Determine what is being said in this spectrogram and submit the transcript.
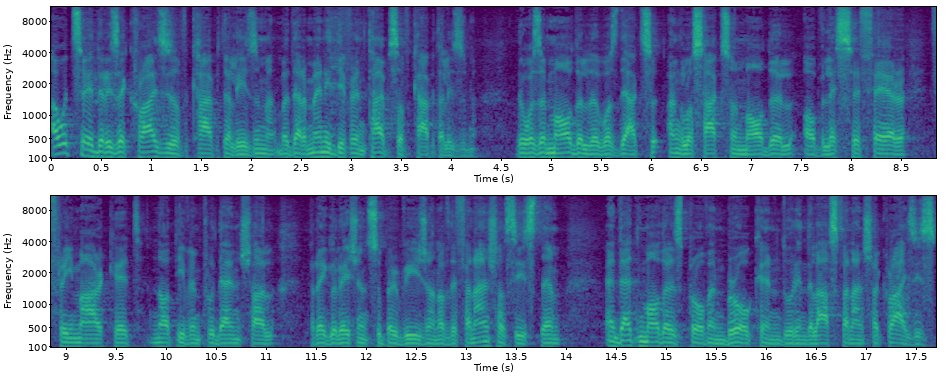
I would say there is a crisis of capitalism, but there are many different types of capitalism. There was a model that was the Anglo-Saxon model of laissez-faire, free market, not even prudential regulation supervision of the financial system, and that model is proven broken during the last financial crisis.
